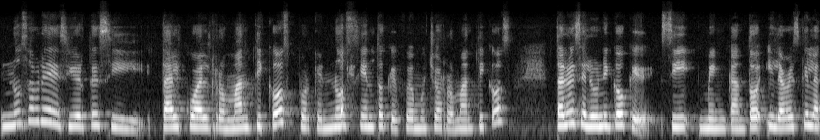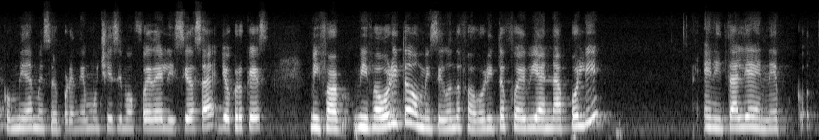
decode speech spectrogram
no sabré decirte si tal cual románticos, porque no siento que fue muchos románticos. Tal vez el único que sí me encantó y la verdad es que la comida me sorprendió muchísimo, fue deliciosa. Yo creo que es mi, mi favorito o mi segundo favorito fue Vía Napoli, en Italia, en Epcot.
